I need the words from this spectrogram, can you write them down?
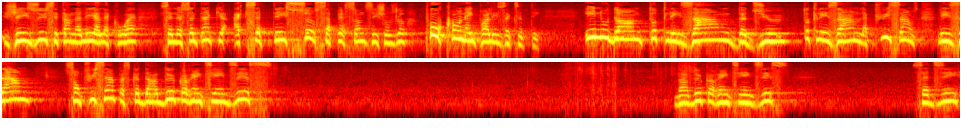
Jésus s'est en allé à la croix. C'est le seul temps qu'il a accepté sur sa personne ces choses-là pour qu'on n'aille pas les accepter. Il nous donne toutes les armes de Dieu, toutes les armes, la puissance. Les armes sont puissantes parce que dans 2 Corinthiens 10, dans 2 Corinthiens 10, ça dit,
